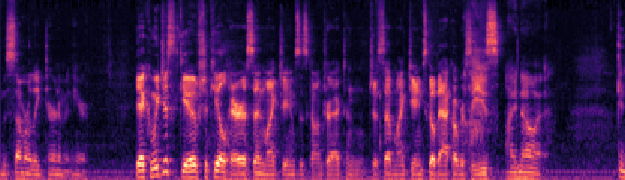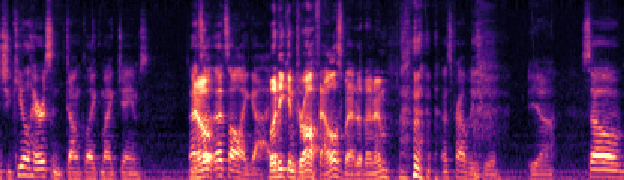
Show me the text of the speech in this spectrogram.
the Summer League tournament here. Yeah, can we just give Shaquille Harrison Mike James's contract and just have Mike James go back overseas? I know it. Can Shaquille Harrison dunk like Mike James? That's, No. all, that's all I got. But he can draw fouls better than him. that's probably true. yeah. So,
